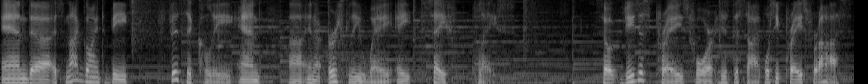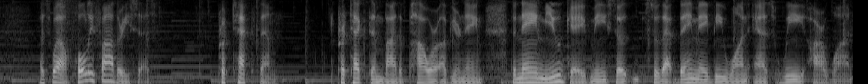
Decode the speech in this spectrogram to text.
And uh, it's not going to be physically and uh, in an earthly way a safe place. So Jesus prays for his disciples. He prays for us as well. Holy Father, he says, protect them. Protect them by the power of your name, the name you gave me, so, so that they may be one as we are one.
